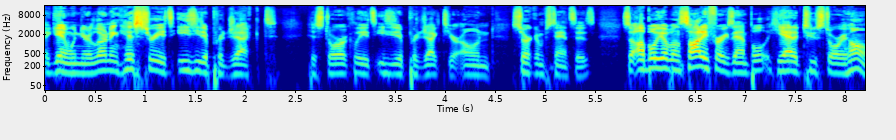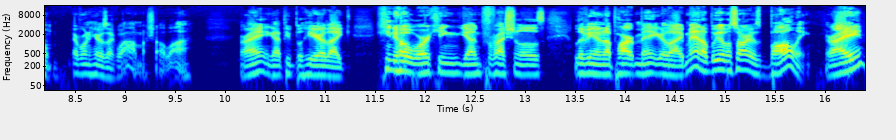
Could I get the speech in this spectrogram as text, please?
again, when you're learning history, it's easy to project. Historically, it's easy to project your own circumstances. So Abu Ayyub Ansari, for example, he had a two-story home. Everyone here was like, wow, mashallah right? You got people here like, you know, working young professionals living in an apartment. You're like, man, Abu Ansari was balling, right?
